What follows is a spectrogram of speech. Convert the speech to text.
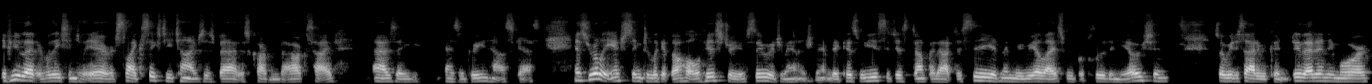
if you let it release into the air, it's like 60 times as bad as carbon dioxide as a as a greenhouse gas. And it's really interesting to look at the whole history of sewage management because we used to just dump it out to sea and then we realized we were polluting the ocean. So we decided we couldn't do that anymore.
